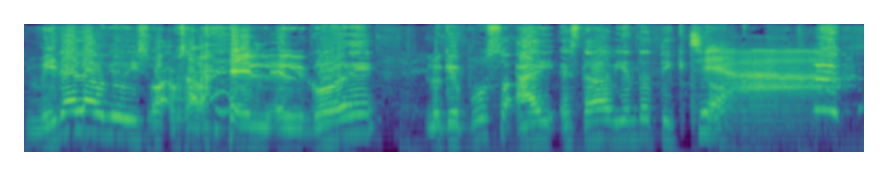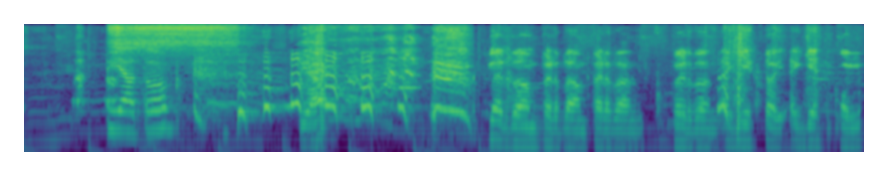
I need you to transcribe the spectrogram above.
Mira el audiovisual. O sea, el, el Gode lo que puso. Ay, estaba viendo TikTok. Tía. Ya. Perdón, perdón, perdón, perdón. Aquí estoy, aquí estoy.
